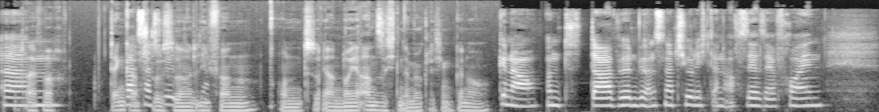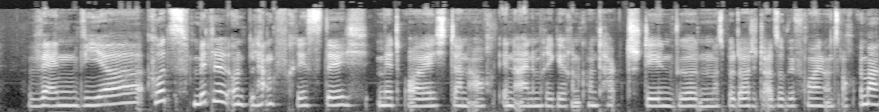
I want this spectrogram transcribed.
Ähm, einfach Denkanstöße liefern ja. und ja, neue Ansichten ermöglichen, genau. Genau. Und da würden wir uns natürlich dann auch sehr, sehr freuen, wenn wir kurz-, mittel- und langfristig mit euch dann auch in einem regeren Kontakt stehen würden. Das bedeutet also, wir freuen uns auch immer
